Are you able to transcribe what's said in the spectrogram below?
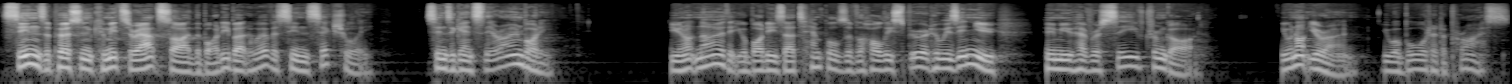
sins a person commits are outside the body, but whoever sins sexually sins against their own body. Do you not know that your bodies are temples of the Holy Spirit who is in you, whom you have received from God? You are not your own, you were bought at a price.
